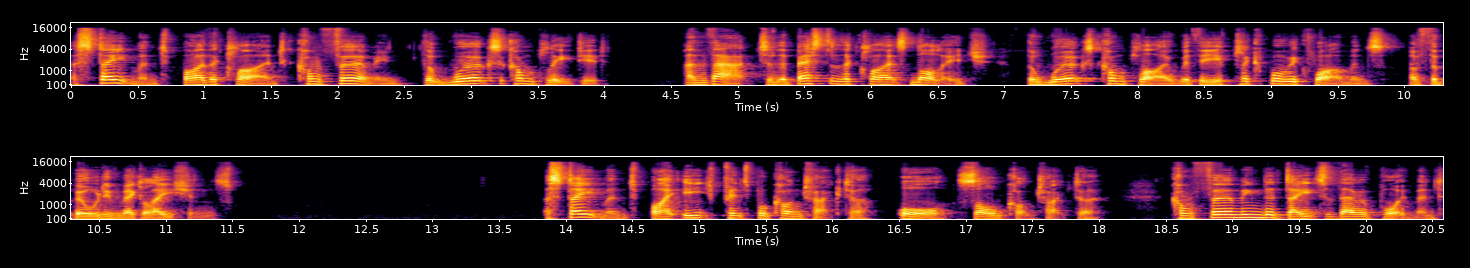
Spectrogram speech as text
A statement by the client confirming that works are completed and that, to the best of the client's knowledge, the works comply with the applicable requirements of the building regulations. A statement by each principal contractor or sole contractor confirming the dates of their appointment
